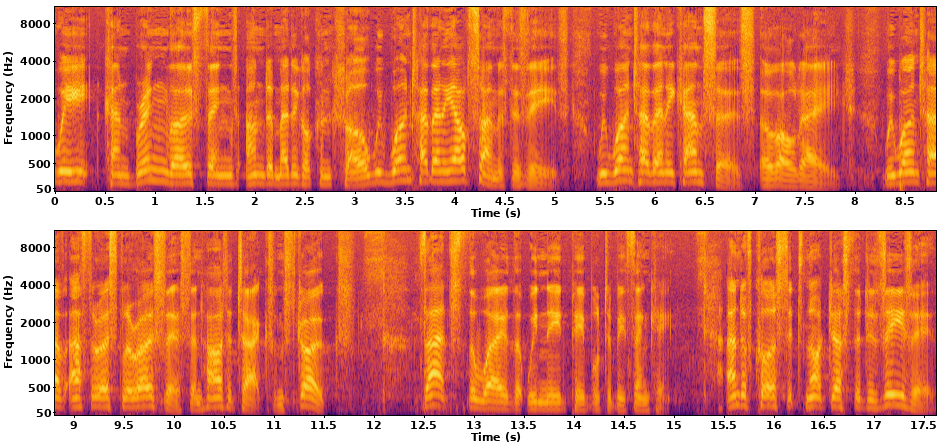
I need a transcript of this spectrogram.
we can bring those things under medical control, we won't have any Alzheimer's disease. We won't have any cancers of old age. We won't have atherosclerosis and heart attacks and strokes. That's the way that we need people to be thinking. And of course, it's not just the diseases,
